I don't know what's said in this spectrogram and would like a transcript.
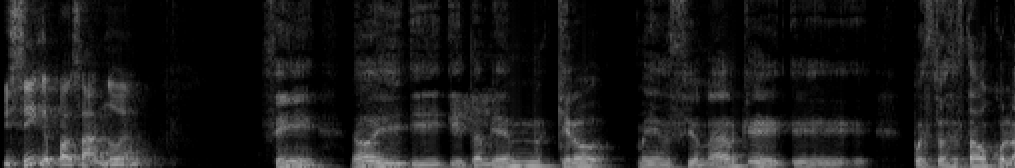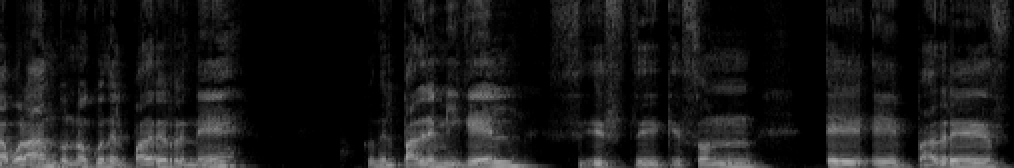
Y sigue pasando, ¿eh? Sí, no, y, y, también quiero mencionar que eh, pues tú has estado colaborando, ¿no? Con el padre René, con el padre Miguel, este, que son eh, eh, padres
